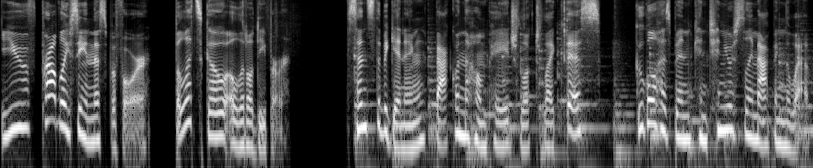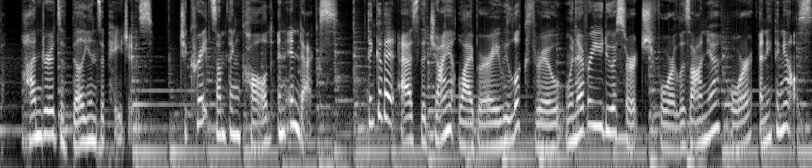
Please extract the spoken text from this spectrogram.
You've probably seen this before, but let's go a little deeper. Since the beginning, back when the homepage looked like this, Google has been continuously mapping the web, hundreds of billions of pages, to create something called an index. Think of it as the giant library we look through whenever you do a search for lasagna or anything else.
